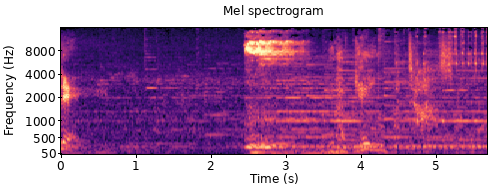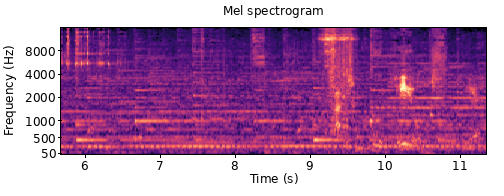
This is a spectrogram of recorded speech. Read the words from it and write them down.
day. You have gained a task. Got some good deals for you.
